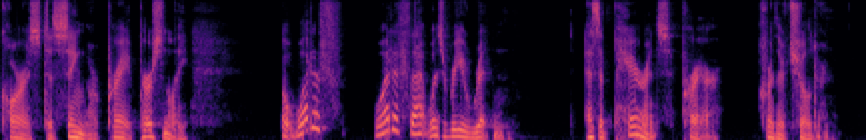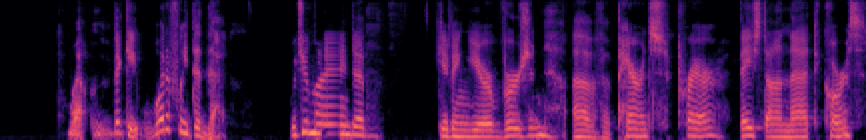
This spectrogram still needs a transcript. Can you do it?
chorus to sing or pray personally. But what if what if that was rewritten as a parent's prayer for their children. Well, Vicki, what if we did that? Would you mind uh, giving your version of a parent's prayer based on that chorus?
